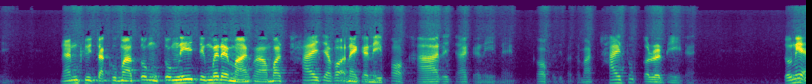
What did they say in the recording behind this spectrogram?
เอง นั้นคือจักคุมาตรงตรงนี้จึงไม่ได้หมายความว่าใช้เฉพาะในกรณีพ่อค้าได้ใช้กรณีในข้อปฏิบัติธรรมใช้ทุกกรณีเลยตรงเนี้ย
